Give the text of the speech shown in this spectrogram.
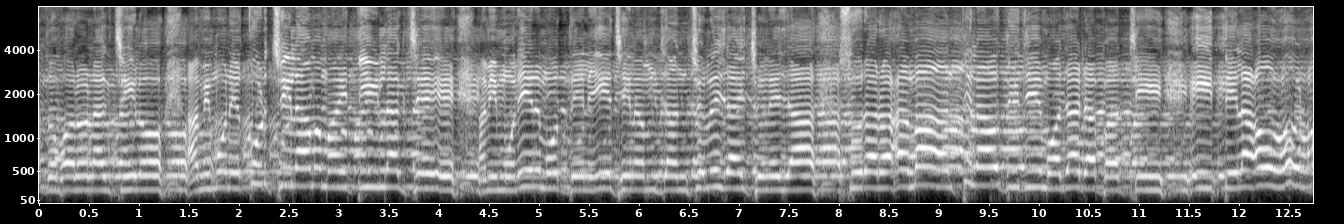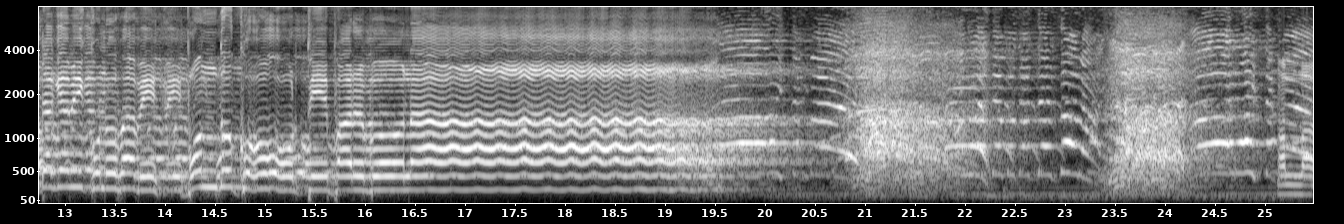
এত ভালো লাগছিল। আমি মনে করছিলাম তীর লাগছে। আমি মনের মধ্যে লেগেছিলাম জান চলে যায় চলে যা। সুরা রহমান তেলাওতে যে মজাটা পাচ্ছি। এই তেলাওটাকে আমি কোনোভাবে বন্ধ করতে পারব না। আল্লাহ।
